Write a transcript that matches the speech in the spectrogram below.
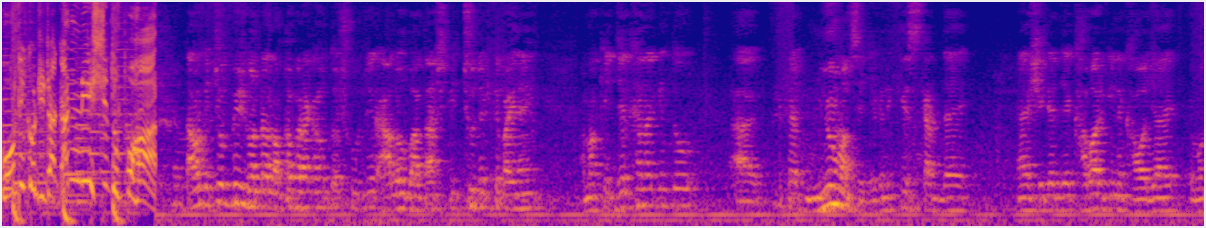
কোটি কোটি টাকার নিশ্চিত উপহার। আমাকে চব্বিশ ঘণ্টা লকআপে রাখা হতো সূর্যের আলো বাতাস কিচ্ছু দেখতে পাই নাই। আমাকে জেলখানা কিন্তু একটা নিয়ম আছে যেখানে কেস কার্ড দেয় হ্যাঁ, সেটা দিয়ে খাবার কিনে খাওয়া যায় এবং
